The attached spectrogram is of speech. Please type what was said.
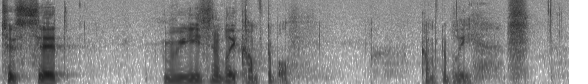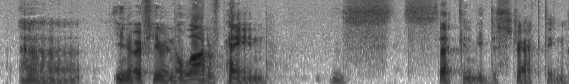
to sit reasonably comfortable, comfortably. Uh, you know, if you're in a lot of pain, that can be distracting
